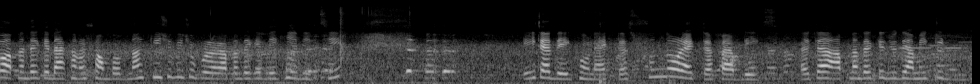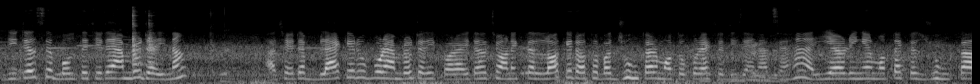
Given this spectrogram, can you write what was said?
তো আপনাদেরকে দেখানো সম্ভব না। কিছু কিছু প্রোডাক্ট আপনাদেরকে দেখিয়ে দিচ্ছি। এইটা দেখুন, একটা সুন্দর একটা ফ্যাব্রিক্স এটা আপনাদেরকে যদি আমি একটু ডিটেলসে বলতে চাই, এটা এমব্রয়ডারি না? আচ্ছা এটা ব্ল্যাকের উপর এমব্রয়ডারি করা। এটা হচ্ছে অনেকটা লকেট অথবা ঝুমকার মতো করে একটা ডিজাইন আছে। হ্যাঁ ইয়াররিংয়ের মতো একটা ঝুমকা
